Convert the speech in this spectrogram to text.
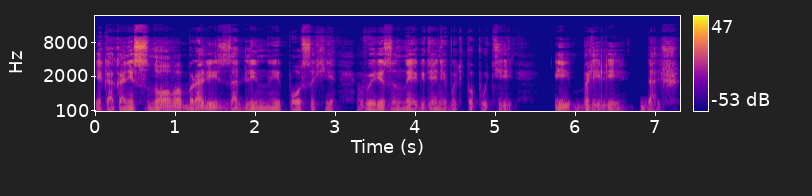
и как они снова брались за длинные посохи, вырезанные где-нибудь по пути, и брели дальше.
